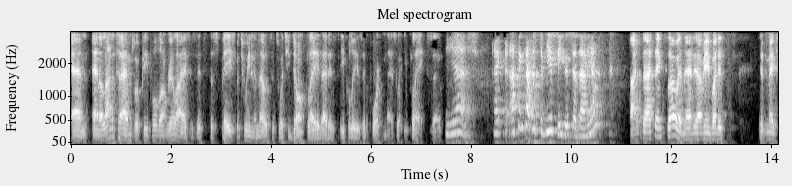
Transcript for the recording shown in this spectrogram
and and a lot of times what people don't realize is it's the space between the notes. It's what you don't play that is equally as important as what you play. So. Yes, I I think that was Debussy who said that. Yeah. I I think so, and that I mean, but it's it makes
